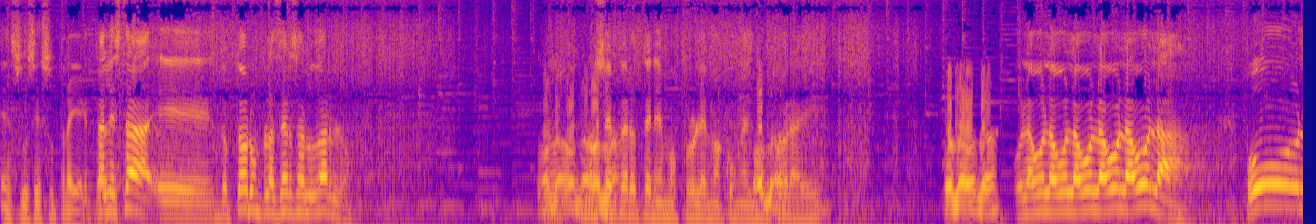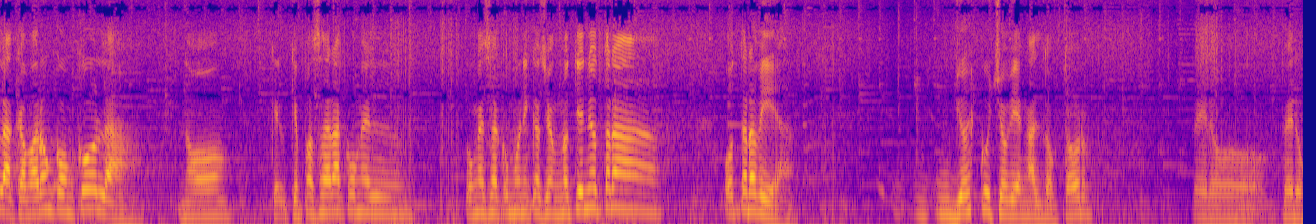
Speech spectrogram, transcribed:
ensucie su ¿Qué trayectoria. tal está? Eh, doctor, un placer saludarlo. Hola, no, hola, no hola. sé, pero tenemos problemas con el Hola. doctor ahí. Hola, hola. Hola, hola, hola, hola, hola, hola. Hola, camarón con cola. No, ¿qué, qué pasará con el con esa comunicación? ¿No tiene otra otra vía? Yo escucho bien al doctor, pero pero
